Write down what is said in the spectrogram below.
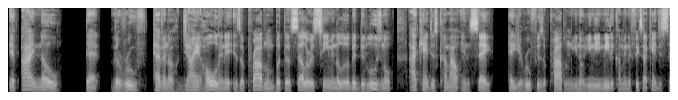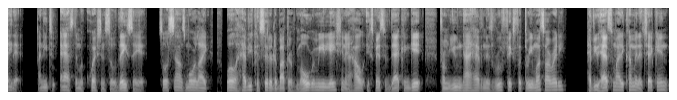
If I know that the roof having a giant hole in it is a problem, but the seller is seeming a little bit delusional, I can't just come out and say, hey, your roof is a problem. You know, you need me to come in and fix it. I can't just say that. I need to ask them a question so they say it. So it sounds more like, well, have you considered about the mold remediation and how expensive that can get from you not having this roof fixed for three months already? Have you had somebody come in and check in,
